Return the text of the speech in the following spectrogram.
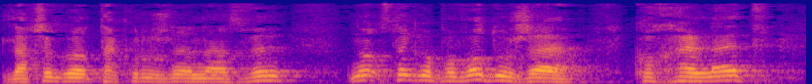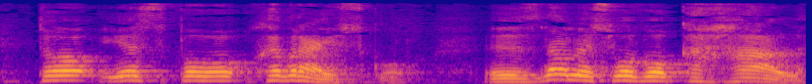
Dlaczego tak różne nazwy? No z tego powodu, że kohelet to jest po hebrajsku. Y, Znamy słowo kahal.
